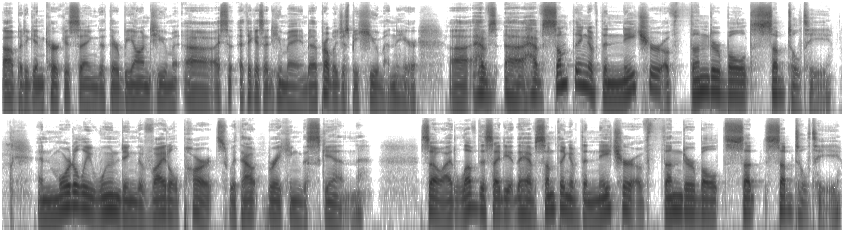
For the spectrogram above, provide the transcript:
Uh, but again, Kirk is saying that they're beyond human. Uh, I, I, think I said humane, but it'll probably just be human here. Uh, have uh, have something of the nature of thunderbolt subtlety, and mortally wounding the vital parts without breaking the skin. So I love this idea. They have something of the nature of thunderbolt sub- subtlety,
